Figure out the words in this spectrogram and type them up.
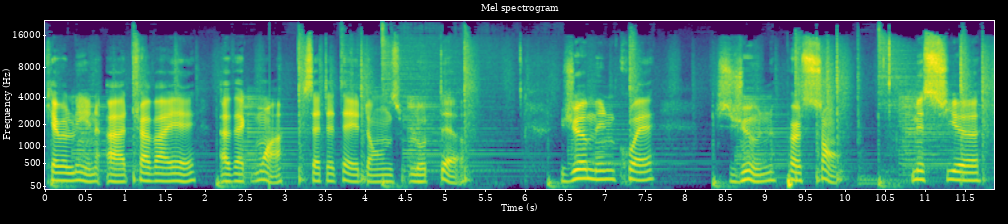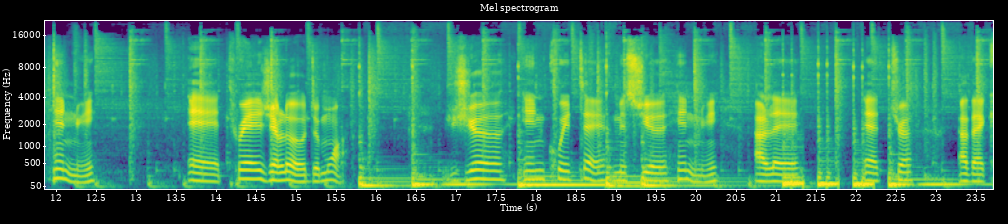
Caroline à travailler avec moi cet été dans l'hôtel. Je m'inquiète jeune personne. Monsieur Henry est très jaloux de moi. Je inquiétais Monsieur Henry allait être avec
